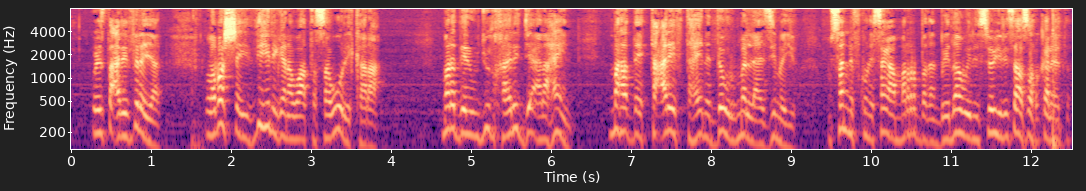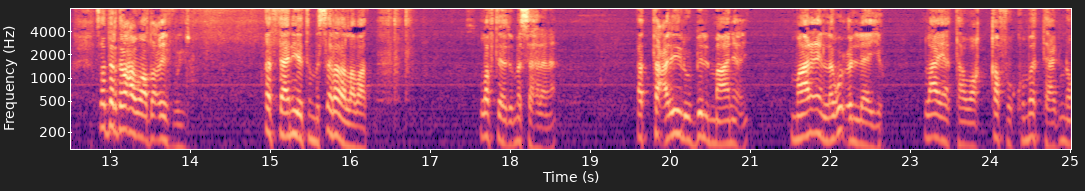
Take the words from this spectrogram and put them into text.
way istacriifinayaan. Laba shay dihnigana waa tasawuri karaa. Mar haddayna wujuud khaariji a lahayn mar hadday tacriif tahayna dowr ma laazimayo musanifkuna isagaa marar badan baydaweyna soo yiri saas oo kaleeto. Saa darteed waxa waa daciif buu yidhi. Athaaniyatu mas'alada labaad. Lafteedu ma sahlana. Altacliilu bilmaanici. Maanic in lagu cileeyo laa yatawaqafu kuma taagno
